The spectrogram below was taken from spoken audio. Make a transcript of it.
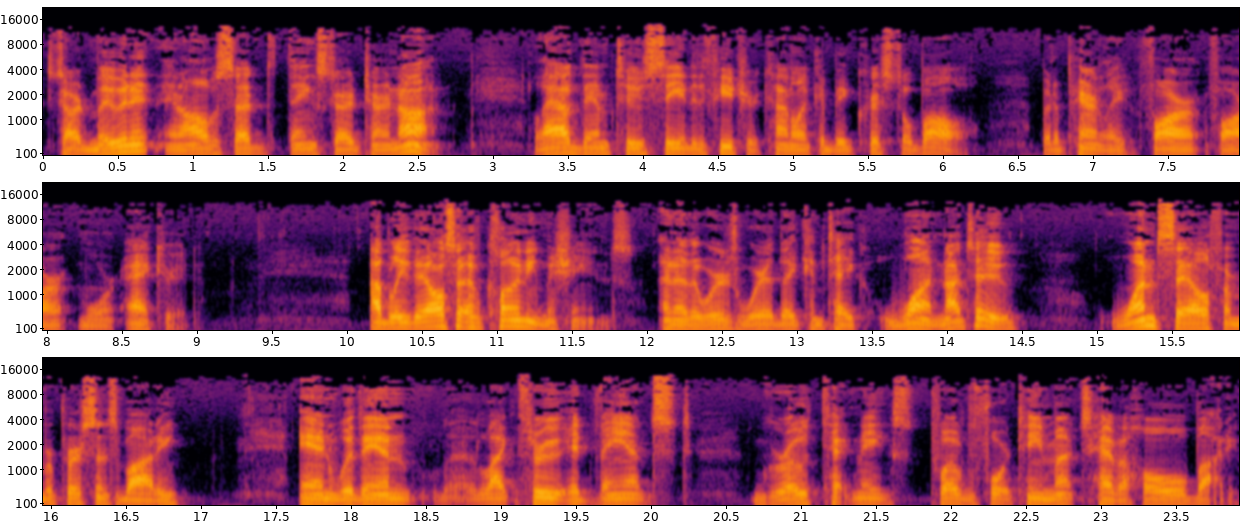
started moving it, and all of a sudden things started turning on. Allowed them to see into the future, kind of like a big crystal ball, but apparently far, far more accurate. I believe they also have cloning machines. In other words, where they can take one, not two, one cell from a person's body and within, like through advanced growth techniques, 12 to 14 months, have a whole body,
